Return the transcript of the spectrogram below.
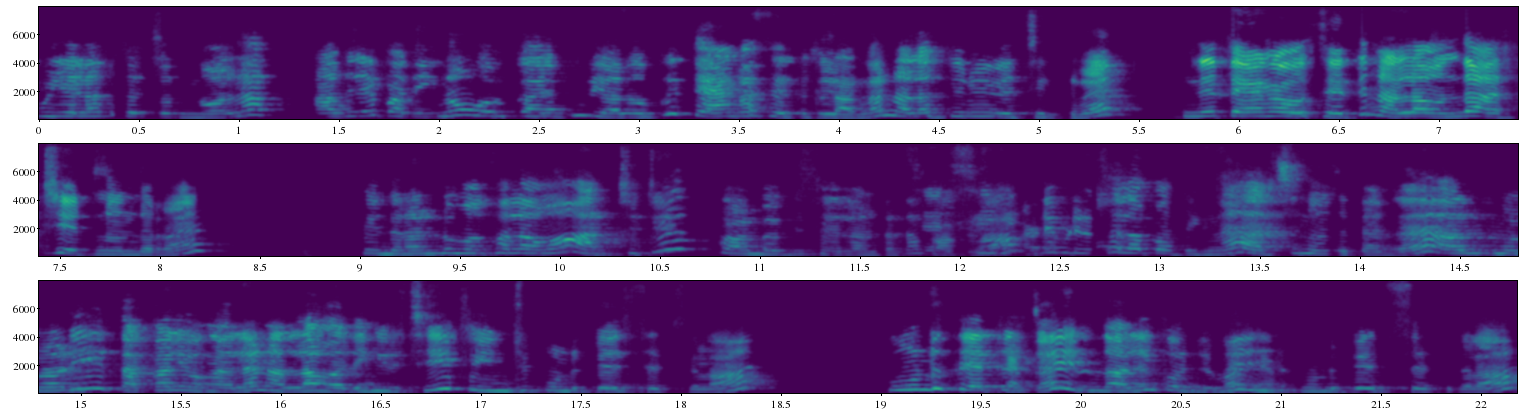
புளியெல்லாம் சேர்த்துக்கணும்ல. அதுலயே பாத்தீங்கன்னா ஒரு கைப்பிடி அளவுக்கு தேங்காய் சேர்த்துக்கலாங்க. நல்லா துருவி வச்சிருக்கிறேன் இந்த தேங்காவை சேர்த்து நல்லா வந்து அரிசி எடுத்துன்னு வந்துடுறேன். இந்த ரெண்டு மசாலாவும் அரைச்சிட்டு குழம்பு எப்படி செய்யலான்றத பாக்கலாம் மசாலா பாத்தீங்கன்னா அரிசின்னு வந்துட்டாங்க. அதுக்கு முன்னாடி தக்காளி வெங்காயம் எல்லாம் நல்லா வதங்கிடுச்சு இப்ப இஞ்சி பூண்டு பேஸ்ட் சேர்த்துக்கலாம். பூண்டு சேர்த்துருக்கேன் இருந்தாலும் கொஞ்சமா இஞ்சி பூண்டு பேஸ்ட் சேர்த்துக்கலாம்.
